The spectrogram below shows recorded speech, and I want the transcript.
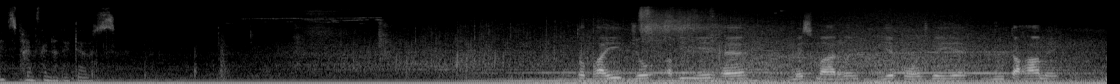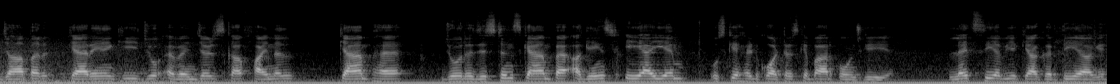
It's time for another dose. तो भाई जो अभी ये है मिस मार्वल ये पहुँच गई है यूटाहा में जहाँ पर कह रहे हैं कि जो एवेंजर्स का फाइनल कैंप है जो रेजिस्टेंस कैंप है अगेंस्ट एआईएम उसके हेडक्वार्टर्स के बाहर पहुँच गई है लेट्स सी अब ये क्या करती है आगे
